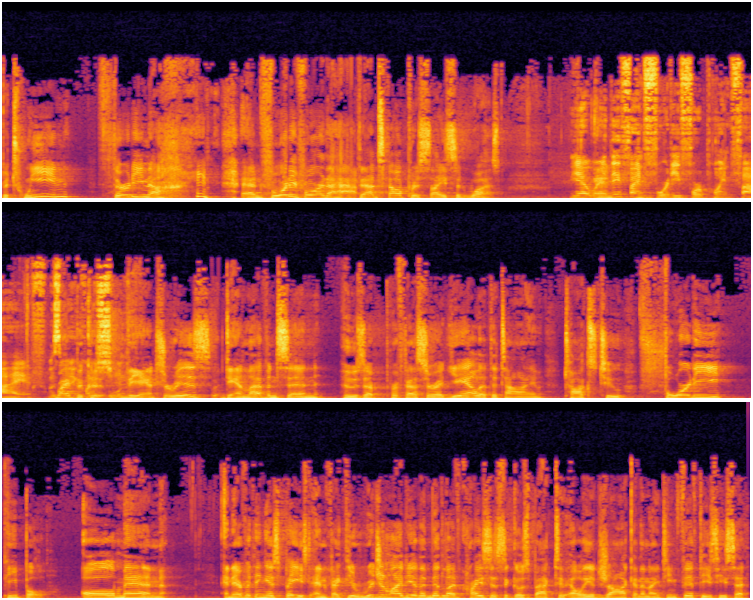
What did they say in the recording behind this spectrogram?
between 39 and 44 and a half. That's how precise it was. Yeah, where and, did they find 44.5? right, because question. the answer is Dan Levinson, who's a professor at Yale at the time, talks to 40 people, all men. And everything is based. And in fact, the original idea of the midlife crisis, it goes back to Elliott Jaques in the 1950s. He said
